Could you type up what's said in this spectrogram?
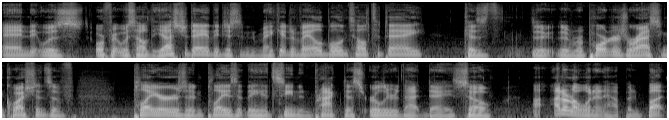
and it was, or if it was held yesterday. They just didn't make it available until today because the the reporters were asking questions of players and plays that they had seen in practice earlier that day. So I, don't know when it happened, but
